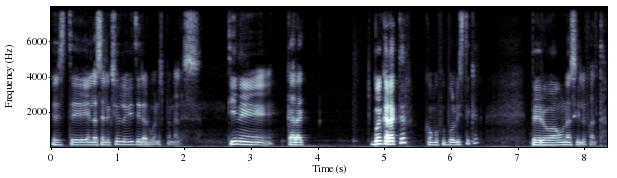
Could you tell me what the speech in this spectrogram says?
este, en la selección le vi tirar buenos penales. Tiene buen carácter como futbolística, pero aún así le falta.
